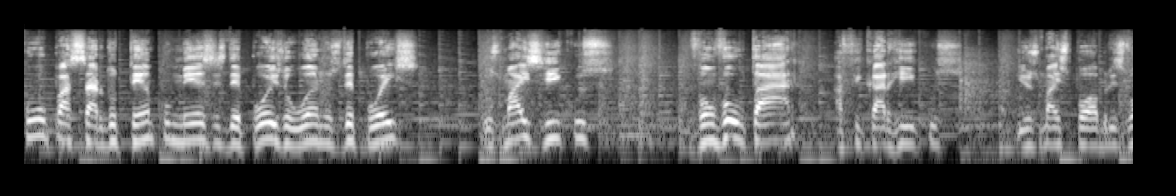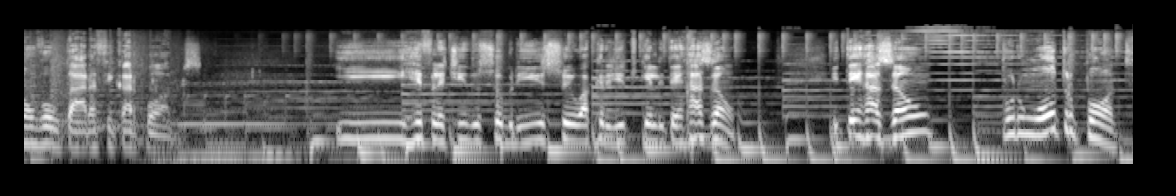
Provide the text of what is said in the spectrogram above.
com o passar do tempo, meses depois ou anos depois, os mais ricos vão voltar a ficar ricos e os mais pobres vão voltar a ficar pobres. E refletindo sobre isso, eu acredito que ele tem razão. E tem razão por um outro ponto.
